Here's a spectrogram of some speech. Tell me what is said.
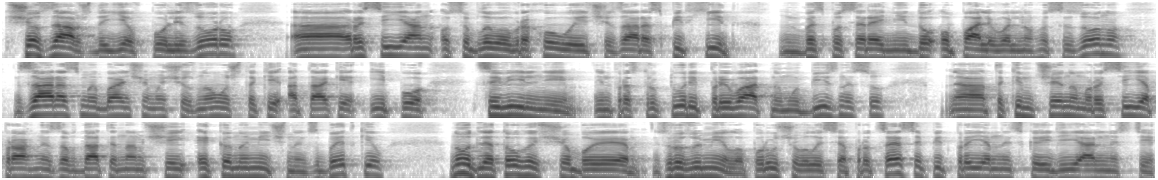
що завжди є в полі зору е, росіян, особливо враховуючи зараз підхід безпосередній до опалювального сезону. Зараз ми бачимо, що знову ж таки атаки і по цивільній інфраструктурі, приватному бізнесу. Таким чином, Росія прагне завдати нам ще й економічних збитків. Ну для того, щоб зрозуміло порушувалися процеси підприємницької діяльності,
